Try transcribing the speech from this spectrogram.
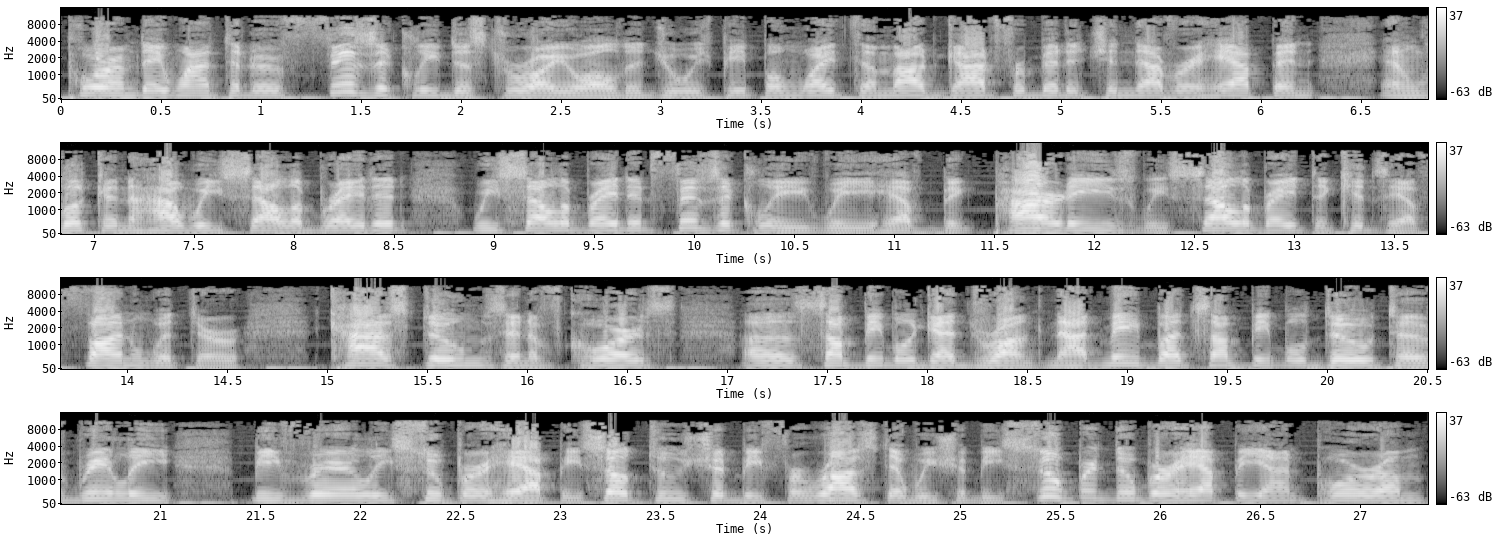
Purim, they wanted to physically destroy all the Jewish people and wipe them out. God forbid it should never happen. And look at how we celebrated. We celebrated physically. We have big parties. We celebrate. The kids have fun with their costumes. And of course, uh, some people get drunk. Not me, but some people do to really be really super happy. So too should be for us that we should be super duper happy on Purim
